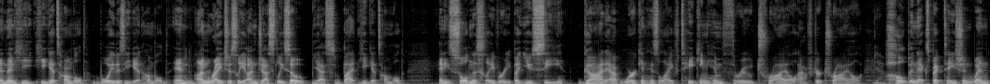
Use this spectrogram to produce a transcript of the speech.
and then he he gets humbled. Boy, does he get humbled, and unrighteously, unjustly so. Yes, but he gets humbled, and he's sold into slavery. But you see God at work in his life, taking him through trial after trial, hope and expectation when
